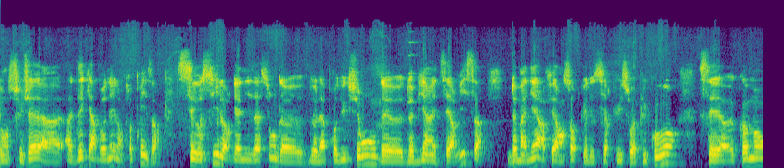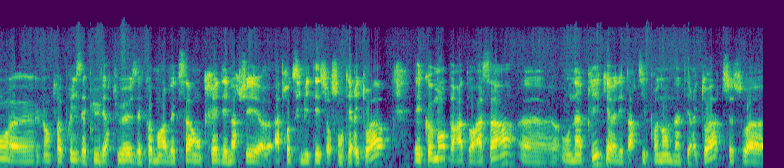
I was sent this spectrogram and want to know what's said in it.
ont sujet à, décarboner l'entreprise. C'est aussi l'organisation de, la production de, de, biens et de services de manière à faire en sorte que les circuits soient plus courts, c'est euh, comment euh, l'entreprise est plus vertueuse et comment avec ça on crée des marchés euh, à proximité sur son territoire et comment par rapport à ça on implique les parties prenantes d'un territoire, que ce soit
